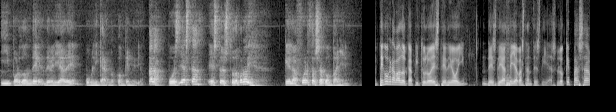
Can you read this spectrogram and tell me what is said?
y por dónde debería de publicarlo, con qué medio. ¡Hala! Pues ya está, esto es todo por hoy. Que la fuerza os acompañe. Tengo grabado el capítulo este de hoy desde hace ya bastantes días. Lo que pasa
